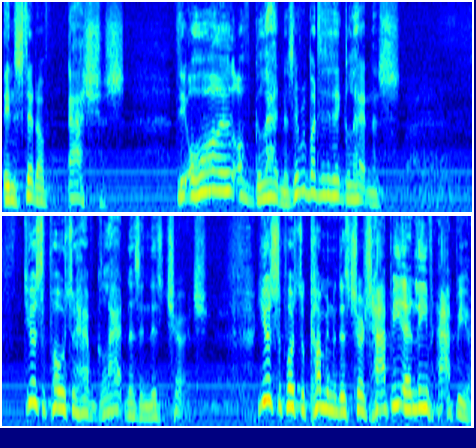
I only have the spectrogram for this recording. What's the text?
instead of ashes. The oil of gladness. Everybody say gladness. You're supposed to have gladness in this church. You're supposed to come into this church happy and leave happier.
